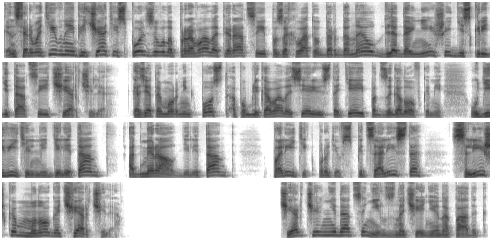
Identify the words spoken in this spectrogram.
Консервативная печать использовала провал операции по захвату Дарданелл для дальнейшей дискредитации Черчилля. Газета Morning Post опубликовала серию статей под заголовками «Удивительный дилетант», «Адмирал-дилетант», «Политик против специалиста», «Слишком много Черчилля». Черчилль недооценил значение нападок.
